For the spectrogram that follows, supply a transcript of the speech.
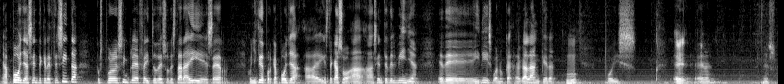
e apoia a xente que necesita pois por o simple efeito de eso de estar aí e ser coñecido porque apoia, a, en este caso, a, a xente del Viña e de Iris, bueno, Galán, que era, uh -huh. pois, eh, era, eso.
